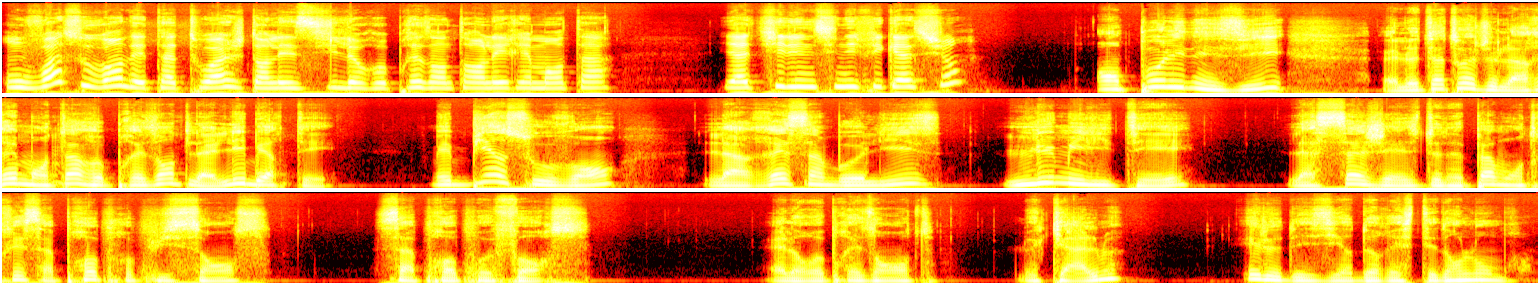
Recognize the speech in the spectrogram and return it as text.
On voit souvent des tatouages dans les îles représentant les. Y a-t-il une signification? En Polynésie, le tatouage de la raie manta représente la liberté. Mais bien souvent, la raie symbolise l'humilité, la sagesse de ne pas montrer sa propre puissance, sa propre force. Elle représente le calme et le désir de rester dans l'ombre.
